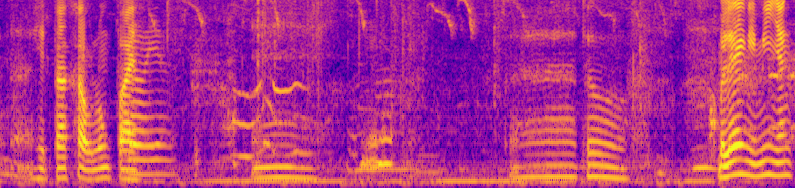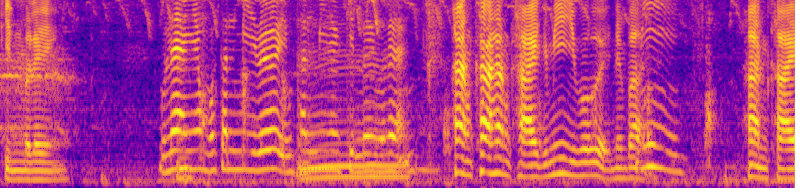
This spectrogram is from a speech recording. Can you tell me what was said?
ยเอ่อเฮ็ดปลาเข้าลงไปโดยโดยอืมปลาโต แมลงนี่มีหยังกินแมลงมื้อแรงยังบ่ทันมีเลยบ่ทันมีหยังกินเลยมื้อแรงห้านค้าห้านขายก็มีอยู่บ่เอ่ยในบ้านมี ห้านขาย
